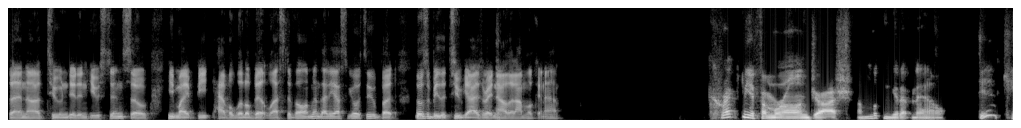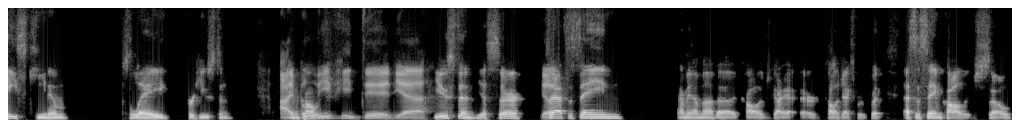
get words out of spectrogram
than uh, Tune did in Houston. So he might be have a little bit less development that he has to go through. But those would be the two guys right now that I'm looking at. Correct me if I'm wrong, Josh. I'm looking it up now. Didn't Case Keenum play for Houston? I In college? believe he did. Yeah. Houston, yes, sir. Yep. So that's the same. I mean, I'm not a college guy or college expert, but that's the same college. So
